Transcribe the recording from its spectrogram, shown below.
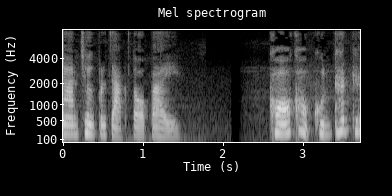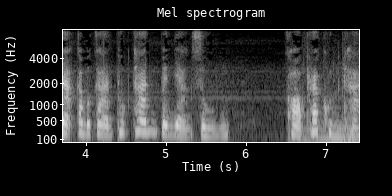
งานเชิงประจักษ์ต่อไป ขอขอบคุณท่านคณะกรรมการทุกท่านเป็นอย่างสูง ขอบพระคุณค่ะ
